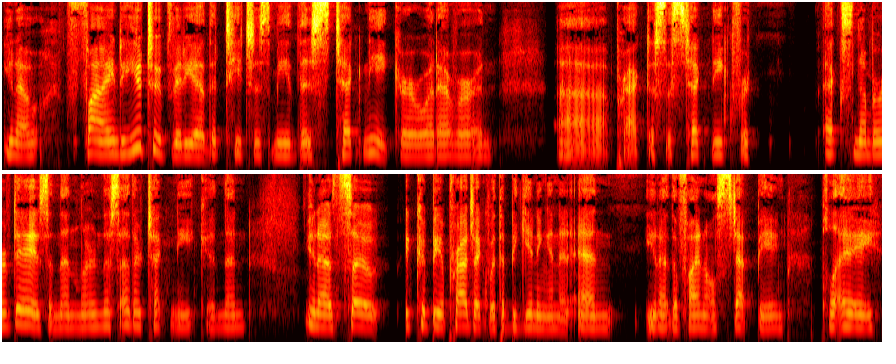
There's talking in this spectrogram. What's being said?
you know, find a YouTube video that teaches me this technique or whatever and uh, practice this technique for X number of days and then learn this other technique. And then, you know, so it could be a project with a beginning and an end, you know, the final step being play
